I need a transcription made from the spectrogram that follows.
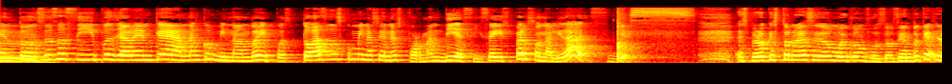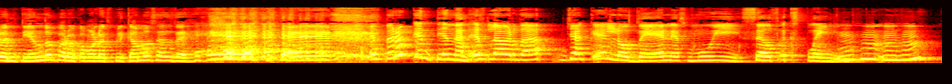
Entonces así pues ya ven que andan combinando y pues todas esas combinaciones forman 16 personalidades. Yes. Espero que esto no haya sido muy confuso. Siento que lo entiendo, pero como lo explicamos es de... Espero que entiendan, es la verdad, ya que lo ven, es muy self-explaining.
